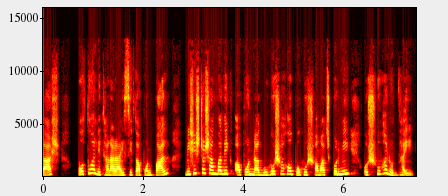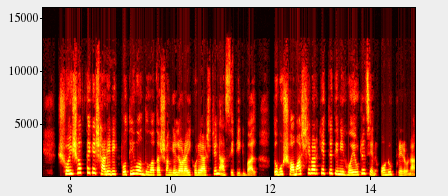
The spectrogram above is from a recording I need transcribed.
দাস, কোতোয়ালি থানার আইসি তপন পাল, বিশিষ্ট সাংবাদিক অপর্ণা গুহ সহ বহু সমাজকর্মী ও শুভানুধ্যায়ী। শৈশব থেকে শারীরিক প্রতিবন্ধকতার সঙ্গে লড়াই করে আসছেন আসিফ ইকবাল। তবু সমাজ সেবার ক্ষেত্রে তিনি হয়ে উঠেছেন অনুপ্রেরণা।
